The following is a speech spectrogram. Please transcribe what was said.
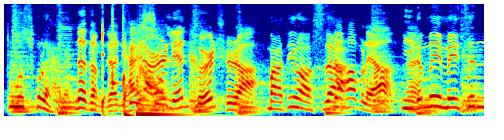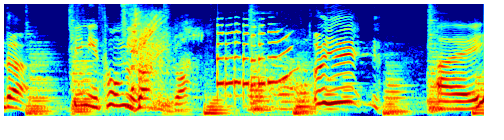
多出来了，那怎么着？你还让人连壳吃啊？马丁老师啊，消化不良。你的妹妹真的比你聪明，智商很高。哎，哎，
